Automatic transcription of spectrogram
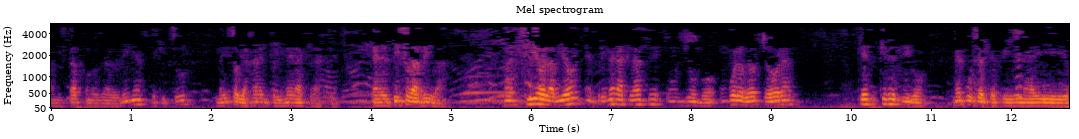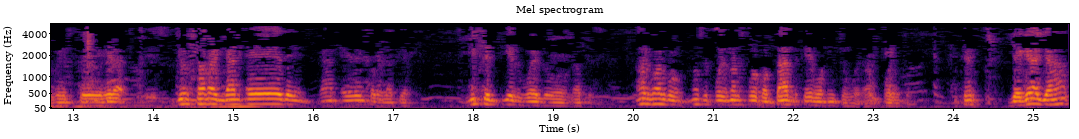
amistad con los de aerolíneas de Kitsur, me hizo viajar en primera clase, en el piso de arriba. Vacío el avión, en primera clase, un jumbo, un vuelo de ocho horas. ¿Qué, les digo? Me puse el tefilín ahí, era, yo estaba en Gan Eden, Gan Eden sobre la tierra. Y sentí el vuelo, algo, algo, no se puede, no les puedo contar qué bonito vuelo. Llegué allá,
